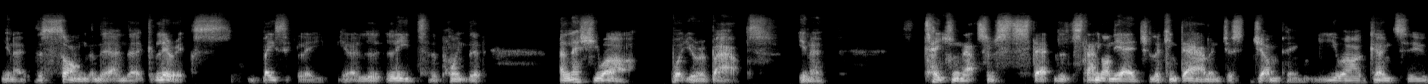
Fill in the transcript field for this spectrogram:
you know, the song and the, and the lyrics basically, you know, lead to the point that unless you are what you're about, you know, taking that sort of step, standing on the edge, looking down and just jumping, you are going to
